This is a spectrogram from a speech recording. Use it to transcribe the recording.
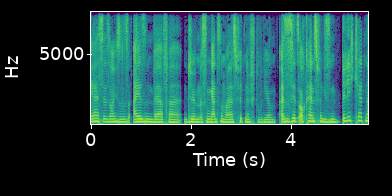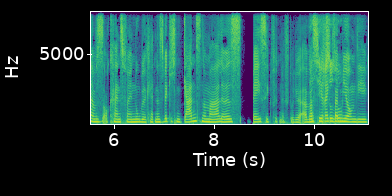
Ja, es ist auch nicht so das Eisenwerfer-Gym, ist ein ganz normales Fitnessstudio. Also es ist jetzt auch keins von diesen Billigketten, aber es ist auch keins von den Nobelketten. Es ist wirklich ein ganz normales Basic-Fitnessstudio, aber Was was direkt du bei so? mir um die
